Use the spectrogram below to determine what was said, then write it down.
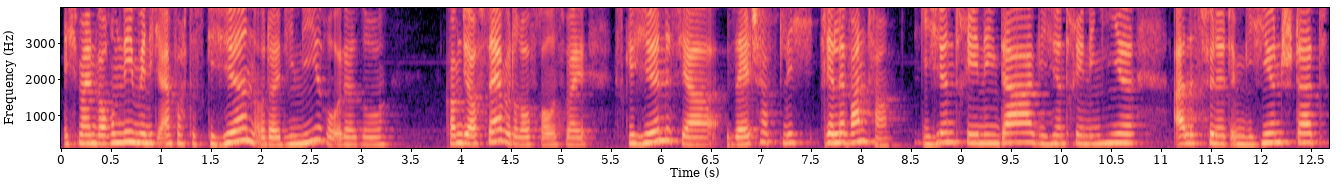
Ich meine, warum nehmen wir nicht einfach das Gehirn oder die Niere oder so? Kommt ihr auf selber drauf raus, weil das Gehirn ist ja gesellschaftlich relevanter. Gehirntraining da, Gehirntraining hier, alles findet im Gehirn statt.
